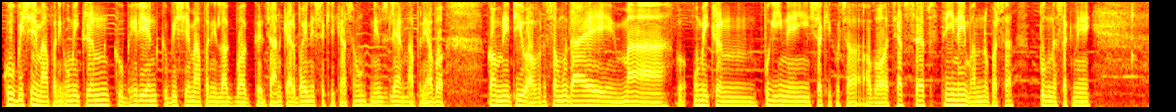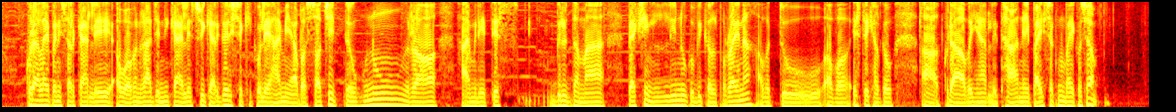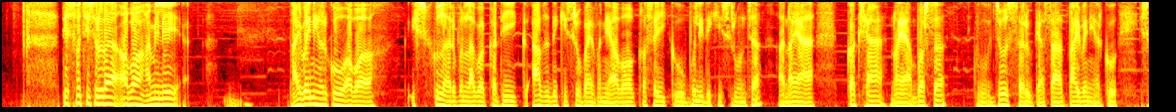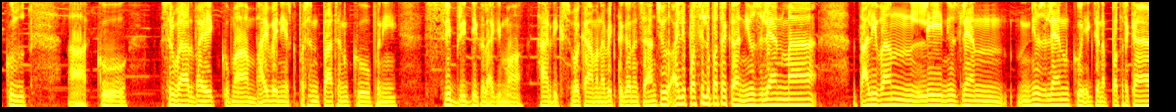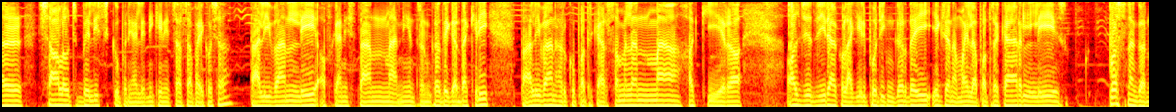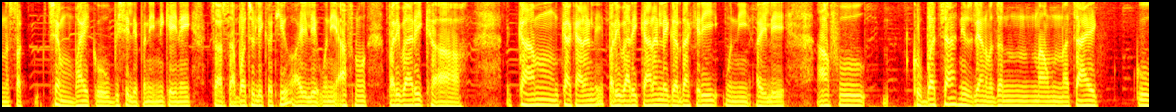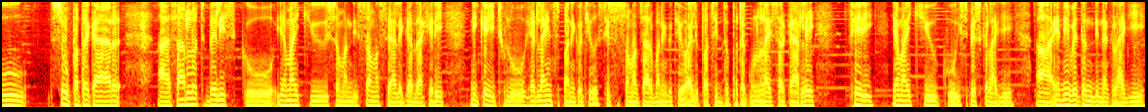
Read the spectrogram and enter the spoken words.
को विषयमा पनि ओमिक्रोनको भेरिएन्टको विषयमा पनि लगभग जानकार भइ नै सकेका छौँ। न्युजिल्यान्डमा पनि अब कम्युनिटी वा समुदायमा ओमिक्रोन पुगि नै सकेको छ। अब छ्यापछ्याप्स्ती नै भन्नुपर्छ पुग्न सक्ने कुरालाई पनि सरकारले अब राज्य निकायले स्वीकार गरिसकेकोले हामी अब सचेत हुनु र हामीले त्यस विरुद्धमा भ्याक्सिन लिनुको विकल्प रहेन। अब त्यो अब यस्तै खालको कुरा अब यहाँहरूले थाहा नै पाइसक्नु भएको छ। त्यसपछि श्रोता अब हामीले भाइ बहिनीहरूको अब स्कुलहरू पनि लगभग कति आजदेखि सुरु भयो भने अब कसैको भोलिदेखि सुरु हुन्छ। नयाँ कक्षा नयाँ वर्ष को जोसहरूका साथ भाइ बहिनीहरूको स्कुल को सुरुवात भएकोमा भाइ बहिनीहरूको पठन पाठनको पनि श्रीवृद्धिको लागि म हार्दिक शुभकामना व्यक्त गर्न चाहन्छु। अहिले पछिल्लो पटक न्युजिल्यान्डमा तालिबानले न्युजिल्यान्ड न्युजिल्यान्डको एकजना पत्रकार सालोट बेलिसको पनि अहिले निकै नै चर्चा भएको छ। तालिबानले अफगानिस्तानमा नियन्त्रण गर्दै गर्दाखेरि तालिबानहरूको पत्रकार सम्मेलनमा हकिएर अल जजिराको लागि रिपोर्टिङ गर्दै एकजना महिला पत्रकारले प्रश्न गर्न सक्षम भएको विषयले पनि निकै नै चर्चा बटुलेको थियो। अहिले उनी आफ्नो पारिवारिक कामका कारणले पारिवारिक कारणले गर्दाखेरि उनी अहिले आफूको बच्चा न्युजिल्यान्डमा जन्माउन चाहेको सो पत्रकार सार्लोट बेलिसको एमआइक्यू सम्बन्धी समस्याले गर्दाखेरि निकै ठुलो हेडलाइन्स बनेको थियो शीर्ष समाचार बनेको थियो। अहिले पछिल्लो पटक उनलाई सरकारले फेरि एमआइक्यूको स्पेसको लागि निवेदन दिनको लागि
